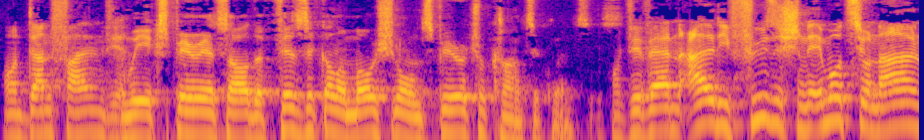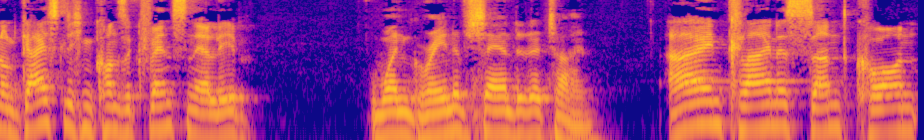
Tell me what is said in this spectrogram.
Und dann fallen wir. And we experience all the physical, emotional, and spiritual consequences. Und wir werden all die physischen, emotionalen und geistlichen Konsequenzen erleben. One grain of sand at a time. Ein kleines Sandkorn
